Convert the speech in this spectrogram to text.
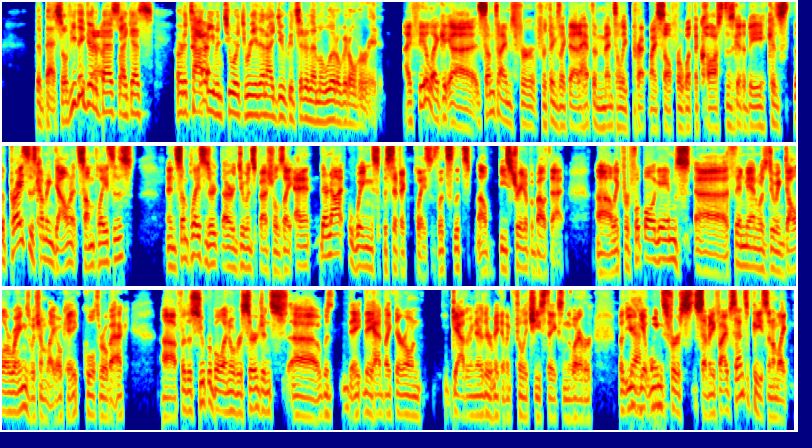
the best. So if you think they're the best, I guess, or the top gotta- even two or three, then I do consider them a little bit overrated. I feel like uh, sometimes for for things like that, I have to mentally prep myself for what the cost is going to be because the price is coming down at some places, and some places are, are doing specials. Like and they're not wing specific places. Let's let's I'll be straight up about that. Uh, like for football games, uh, Thin Man was doing dollar wings, which I'm like, okay, cool throwback. Uh, for the Super Bowl, I know Resurgence uh, was they they had like their own gathering there. They were making like Philly cheesesteaks and whatever, but you Yeah. get wings for seventy five cents a piece, and I'm like,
